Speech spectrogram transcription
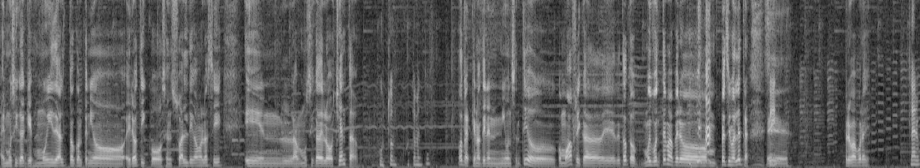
Hay música que es muy de alto contenido erótico o sensual, digámoslo así, en la música de los 80. Justo, justamente. Otras que no tienen ningún sentido, como África de, de Toto. Muy buen tema, pero pésima letra. Sí. Eh, pero va por ahí. Claro,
